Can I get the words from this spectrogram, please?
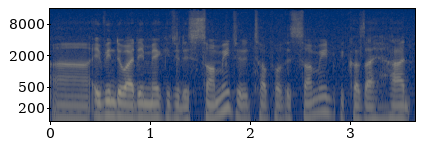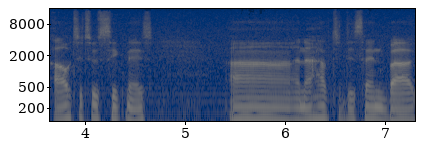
Uh, even though I didn't make it to the summit, to the top of the summit, because I had altitude sickness, uh, and I have to descend back.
